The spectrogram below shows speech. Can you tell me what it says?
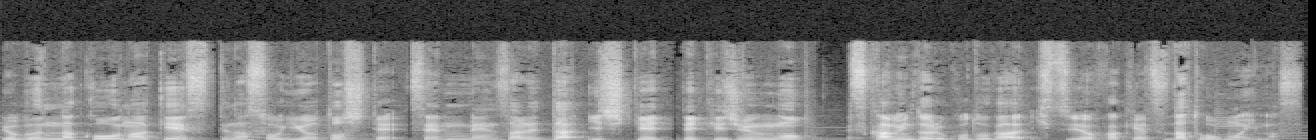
余分なコーナーケースっていうのは削ぎ落として洗練された意思決定基準をつかみ取ることが必要不可欠だと思います。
